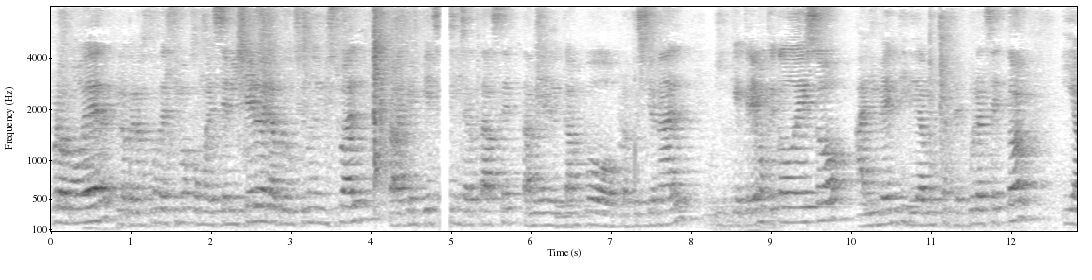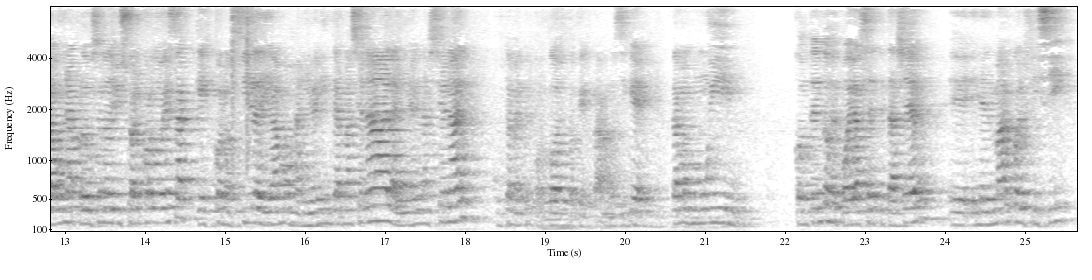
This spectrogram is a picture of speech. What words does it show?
promover lo que nosotros decimos como el semillero de la producción audiovisual para que empiece a insertarse también en el campo profesional y que creemos que todo eso alimente y le da mucha frescura al sector y a una producción audiovisual cordobesa que es conocida, digamos, a nivel internacional, a nivel nacional, justamente por todo esto que estamos. Así que estamos muy contentos de poder hacer este taller eh, en el marco del FISIC,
